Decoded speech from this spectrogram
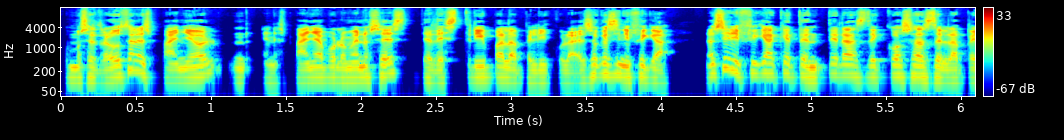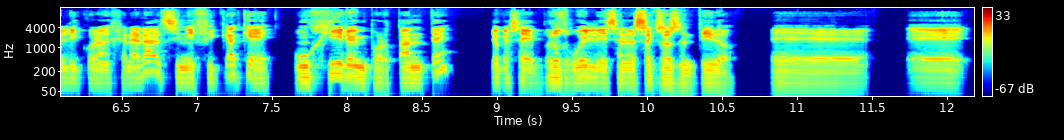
como se traduce en español, en España por lo menos es, te destripa la película. ¿Eso qué significa? No significa que te enteras de cosas de la película en general, significa que un giro importante, yo que sé, Bruce Willis en el sexo sentido, eh, eh,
